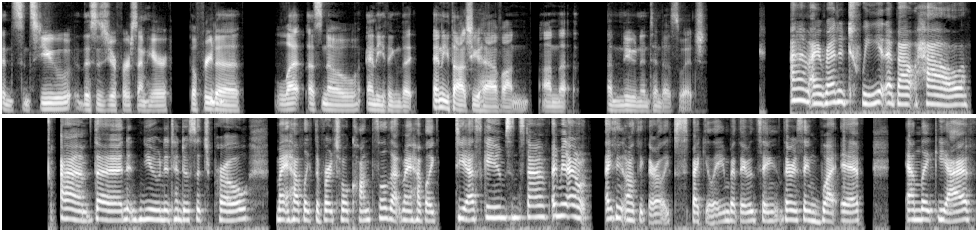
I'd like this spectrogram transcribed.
and since you this is your first time here feel free to let us know anything that any thoughts you have on on the, a new nintendo switch. Um, I read a tweet about how um the n- new Nintendo Switch Pro might have like the virtual console that might have like DS games and stuff. I mean, I don't I think I don't think they were like speculating, but they would say they were saying what if. And like yeah, if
